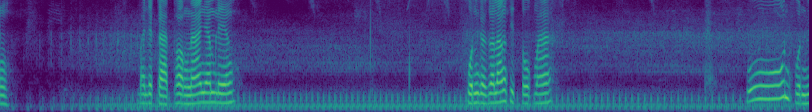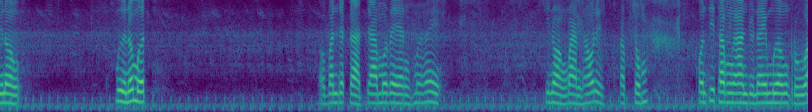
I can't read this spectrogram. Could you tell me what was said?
ง บรรยากาศท้องนายามแรงฝนก็กำลังสิตกมาฟูนฝนพี่น้อง มือเน้อมดเอาบรรยากาศยามแรงมาให้พี่น้องบ้านเฮาได้รับชม คนที่ทำงานอยู่ในเมืองหลว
